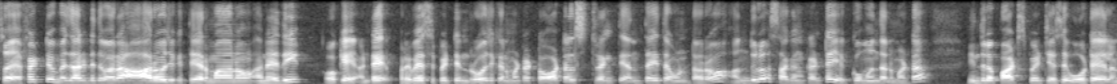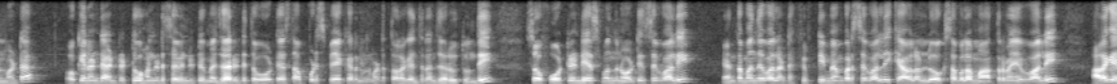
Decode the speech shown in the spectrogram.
సో ఎఫెక్టివ్ మెజారిటీ ద్వారా ఆ రోజుకి తీర్మానం అనేది ఓకే అంటే ప్రవేశపెట్టిన రోజుకి అనమాట టోటల్ స్ట్రెంగ్త్ ఎంతైతే ఉంటారో అందులో సగం కంటే ఎక్కువ మంది అనమాట ఇందులో పార్టిసిపేట్ చేసి ఓటేయాలన్నమాట. ఓకేనండి? అంటే టూ హండ్రెడ్ సెవెంటీ టూ మెజారిటీతో ఓటేస్తే అప్పుడు స్పీకర్ అనమాట తొలగించడం జరుగుతుంది. సో ఫోర్టీన్ డేస్ ముందు నోటీస్ ఇవ్వాలి. ఎంతమంది ఇవ్వాలంటే ఫిఫ్టీ మెంబర్స్ ఇవ్వాలి. కేవలం లోక్సభలో మాత్రమే ఇవ్వాలి. అలాగే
